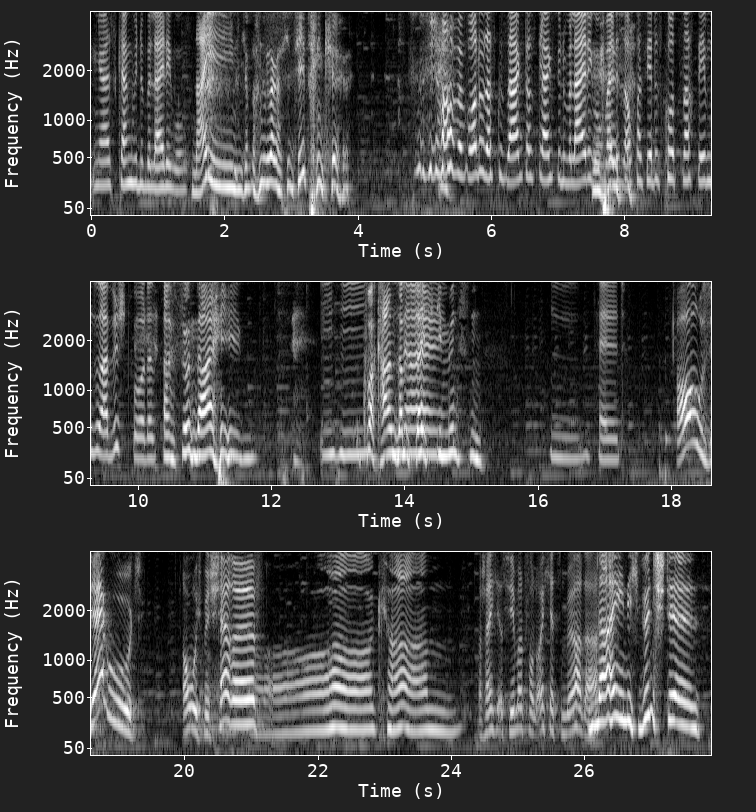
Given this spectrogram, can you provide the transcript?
Ja, es klang wie eine Beleidigung. Nein, ich habe doch nur gesagt, dass ich einen Tee trinke. ja, bevor du das gesagt hast, klang es wie eine Beleidigung, weil das auch passiert ist kurz nachdem du erwischt wurdest. Ach so, nein. Mhm. Guck mal, Kahn sammelt Nein. fleißig die Münzen. Hm, Held. Oh, sehr gut. Oh, ich bin Sheriff. Oh, Kahn. Wahrscheinlich ist jemand von euch jetzt Mörder. Nein, ich wünschte es.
